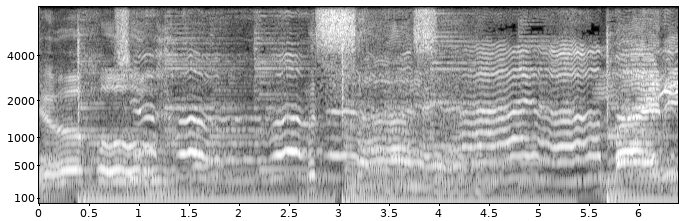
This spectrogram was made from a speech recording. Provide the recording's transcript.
Jehovah, Messiah, mighty.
